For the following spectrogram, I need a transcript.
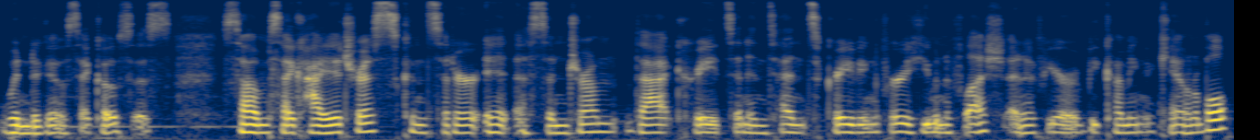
Wendigo psychosis. Some psychiatrists consider it a syndrome that creates an intense craving for human flesh and a fear of becoming accountable.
